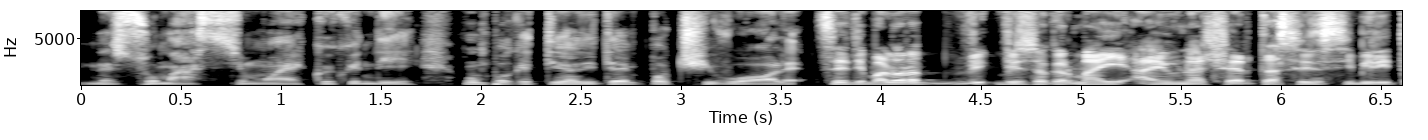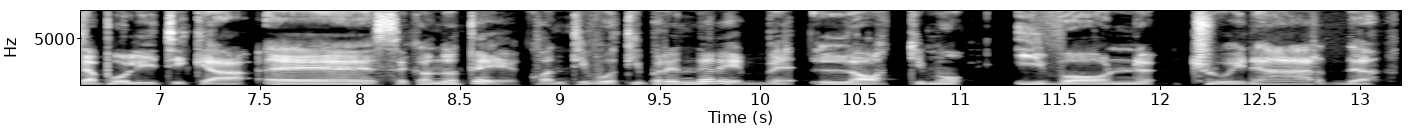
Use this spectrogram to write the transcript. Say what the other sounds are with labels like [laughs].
nel suo massimo, ecco, e quindi un pochettino di tempo ci vuole. Senti, ma allora, vi- visto che ormai hai una certa sensibilità politica, eh, secondo te quanti voti prenderebbe l'ottimo Yvonne Chouinard,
